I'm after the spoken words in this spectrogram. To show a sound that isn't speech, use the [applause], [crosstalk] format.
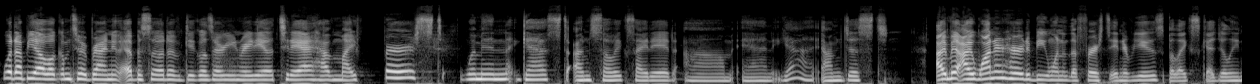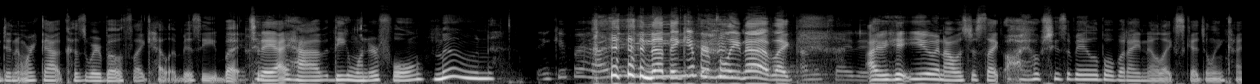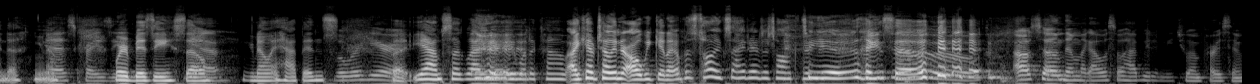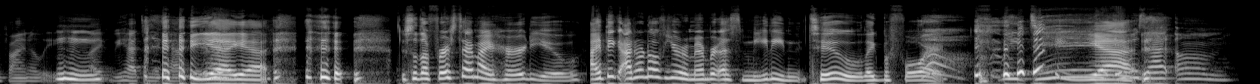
What up, y'all? Welcome to a brand new episode of Giggles Irene Radio. Today I have my first women guest. I'm so excited. Um, and yeah, I'm just. I mean, I wanted her to be one of the first interviews, but like scheduling didn't work out because we're both like hella busy. But today I have the wonderful Moon. Thank you for having [laughs] me. no, thank you for pulling up. Like, I'm excited. I hit you and I was just like, oh, I hope she's available, but I know like scheduling kind of, you know, yeah, it's crazy. we're busy, so Yeah. You know it happens. but we're here. But yeah, I'm so glad you're able to come. I kept telling her all weekend, I was so excited to talk to you. [laughs] Like, so Too. [laughs] I was telling them like I was so happy to meet you in person finally. Like we had to make happen. Mm-hmm. [laughs] yeah, yeah. so the first time I heard you, I think I don't know if you remember us meeting too, like before. [gasps] we did. Yeah. It was at um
